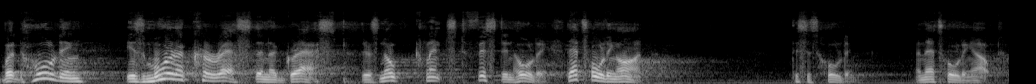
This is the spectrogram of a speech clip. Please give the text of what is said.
But holding is more a caress than a grasp. There's no clenched fist in holding. That's holding on. This is holding, and that's holding out.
